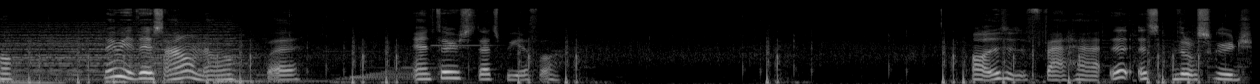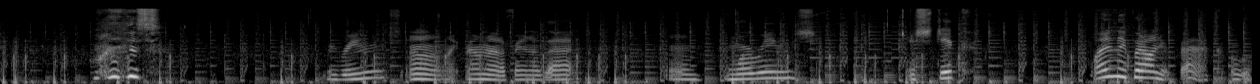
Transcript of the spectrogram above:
Oh, maybe this, I don't know, but anthers, that's beautiful. Oh, this is a fat hat. It's little Scrooge. What is rings? Oh, like I'm not a fan of that. Um, more rings. A stick. Why did they put it on your back? Oh.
